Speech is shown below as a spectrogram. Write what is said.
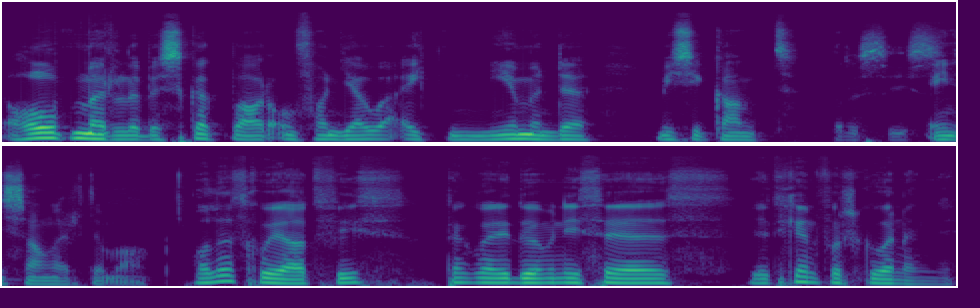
hulpmiddels beskikbaar om van jou 'n uitnemende musikant Presies. en sanger te maak. Alles goeie advies. Dink wat die dominee sê is jy het geen verskoning nie.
